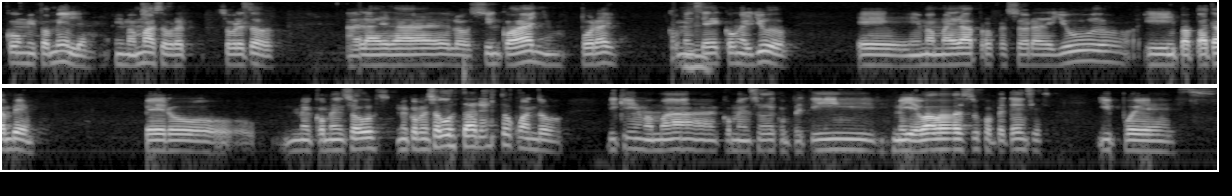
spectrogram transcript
con mi familia, mi mamá sobre, sobre todo, a la edad de los cinco años, por ahí. Comencé con el judo. Eh, mi mamá era profesora de judo y mi papá también. Pero me comenzó, me comenzó a gustar esto cuando vi que mi mamá comenzó a competir, me llevaba a sus competencias. Y pues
